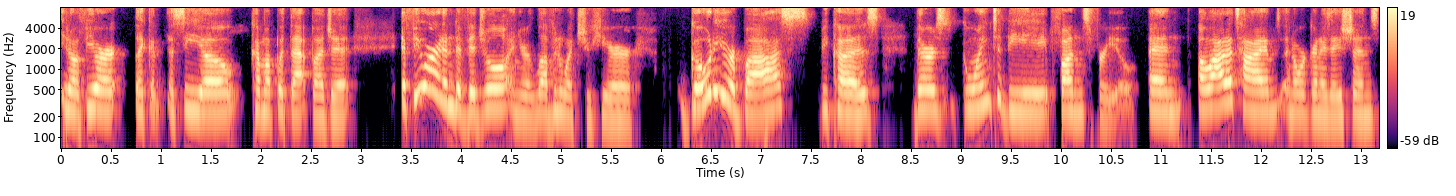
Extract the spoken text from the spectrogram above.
you know, if you're like a, a CEO, come up with that budget. If you are an individual and you're loving what you hear, go to your boss because there's going to be funds for you. And a lot of times in organizations,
